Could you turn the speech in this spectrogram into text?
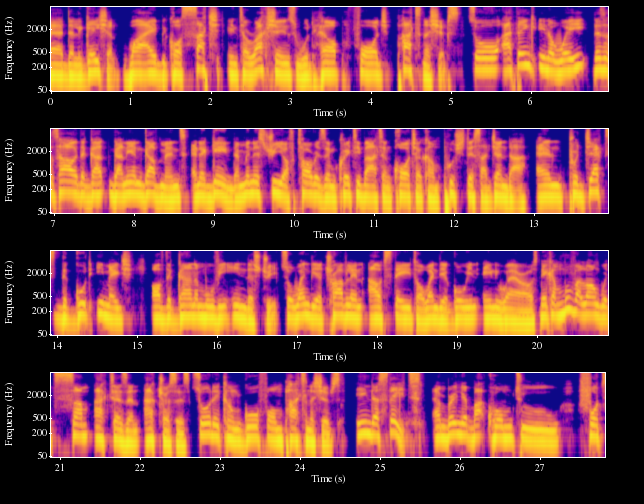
uh, delegation. Why? Because such interactions would help forge partnerships. So I think, in a way, this is how the Ga- Ghanaian government and again the Ministry of Tourism, Creative Arts and Culture can push this agenda and project the good image of the Ghana movie industry. So when they're traveling out state or when they're going anywhere else, they can move along with some actors and actresses so they can go form partnerships in the states and bring it back home to foot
